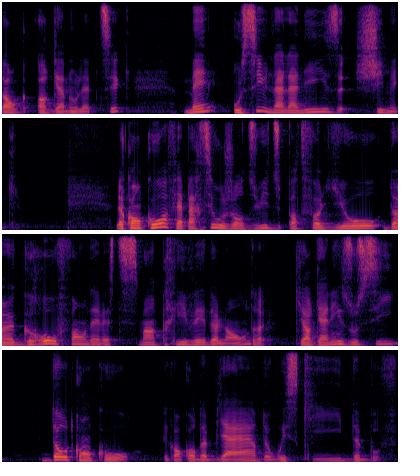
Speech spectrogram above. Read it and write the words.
donc organoleptique, mais aussi une analyse chimique. Le concours fait partie aujourd'hui du portfolio d'un gros fonds d'investissement privé de Londres qui organise aussi d'autres concours, des concours de bière, de whisky, de bouffe.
